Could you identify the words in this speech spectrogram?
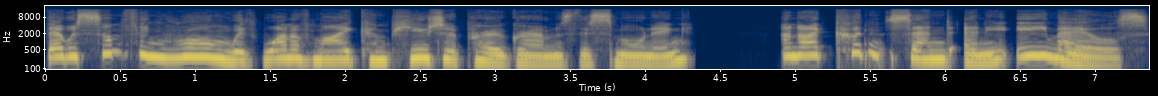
There was something wrong with one of my computer programs this morning, and I couldn't send any emails.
